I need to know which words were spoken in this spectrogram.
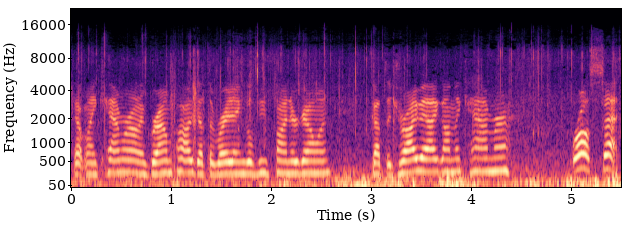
Got my camera on a ground pod, got the right angle viewfinder going, got the dry bag on the camera. We're all set.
